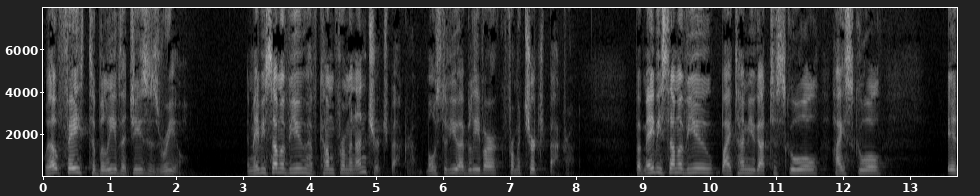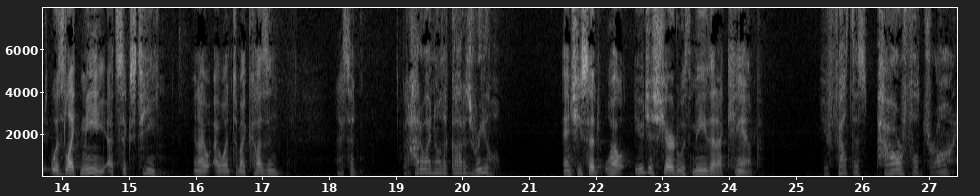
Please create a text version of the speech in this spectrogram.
without faith to believe that Jesus is real. And maybe some of you have come from an unchurched background. Most of you, I believe, are from a church background. But maybe some of you, by the time you got to school, high school, it was like me at 16. And I, I went to my cousin. And I said, But how do I know that God is real? And she said, Well, you just shared with me that at camp, you felt this powerful drawing,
